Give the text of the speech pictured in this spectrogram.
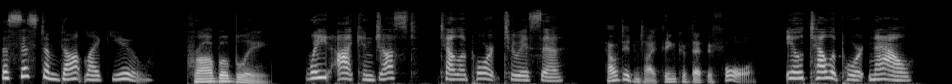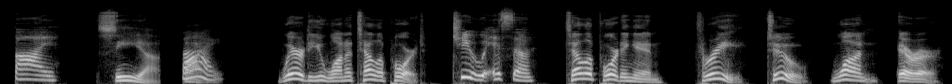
The system don't like you. Probably. Wait, I can just teleport to Issa. How didn't I think of that before? I'll teleport now. Bye. See ya. Bye. Where do you want to teleport? To Issa. Teleporting in three, two, one. Error.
